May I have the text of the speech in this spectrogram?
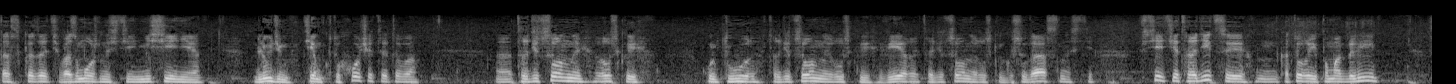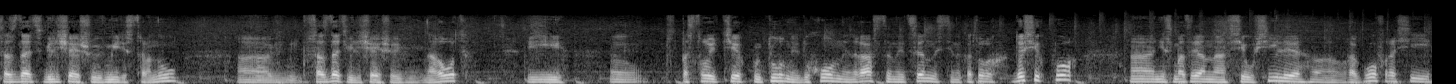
так сказать, возможности несения людям, тем, кто хочет этого, э, традиционной русской культуры, традиционной русской веры, традиционной русской государственности. Все те традиции, которые помогли создать величайшую в мире страну, а, создать величайший народ и э, построить те культурные, духовные, нравственные ценности, на которых до сих пор, а, несмотря на все усилия а, врагов России,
